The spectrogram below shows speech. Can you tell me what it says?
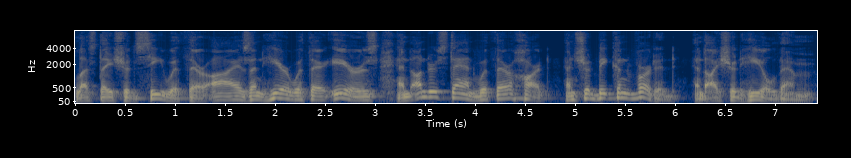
lest they should see with their eyes, and hear with their ears, and understand with their heart, and should be converted, and I should heal them.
